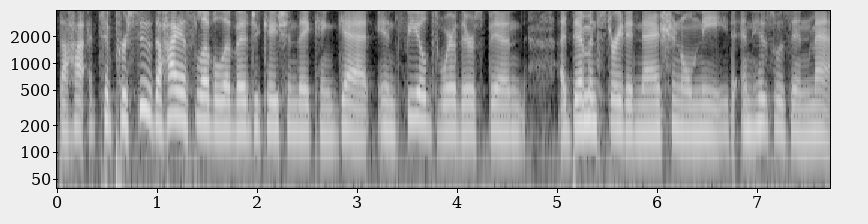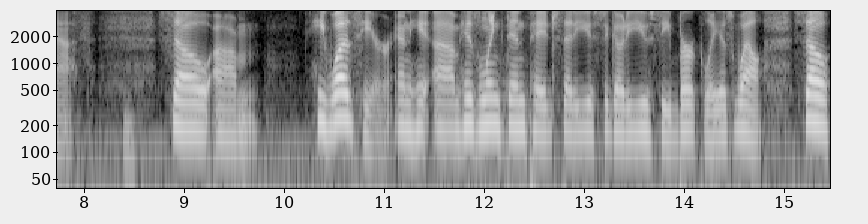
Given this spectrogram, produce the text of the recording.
the hi- to pursue the highest level of education they can get in fields where there's been a demonstrated national need and his was in math. So um, he was here, and he, um, his LinkedIn page said he used to go to UC Berkeley as well. So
